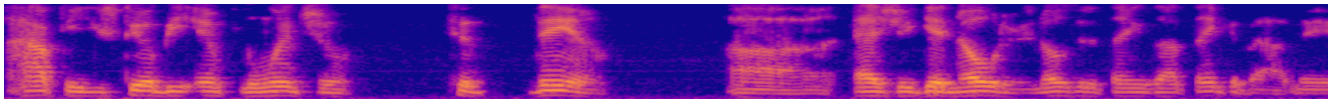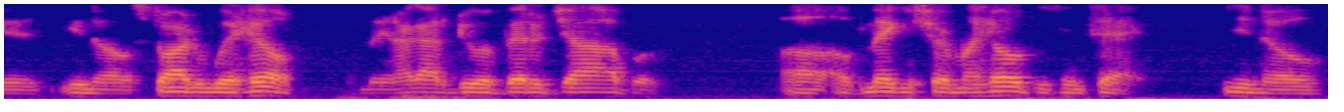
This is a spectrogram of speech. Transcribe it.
how can you still be influential to them uh, as you're getting older. And those are the things I think about, man. You know, starting with health. Man, I got to do a better job of uh, of making sure my health is intact. You know,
